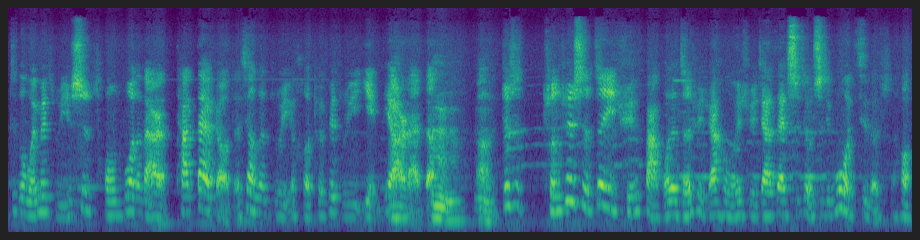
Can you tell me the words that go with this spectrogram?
这个唯美主义是从波德莱尔他代表的象征主义和颓废主义演变而来的，嗯嗯嗯，就是纯粹是这一群法国的哲学家和文学家在十九世纪末期的时候，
